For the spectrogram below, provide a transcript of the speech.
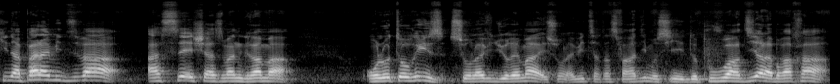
qui n'a pas la mitzvah assez chez Azman Grama, on l'autorise, sur l'avis du Réma et sur l'avis de certains Sfaradim aussi, de pouvoir dire la bracha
